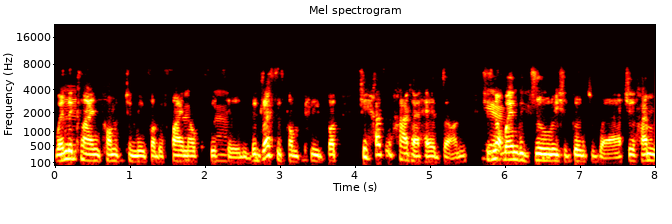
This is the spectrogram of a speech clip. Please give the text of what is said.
when the client comes to me for the final mm. fitting, the dress is complete, but she hasn't had her hair done. She's yeah. not wearing the jewelry she's going to wear. She, her,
